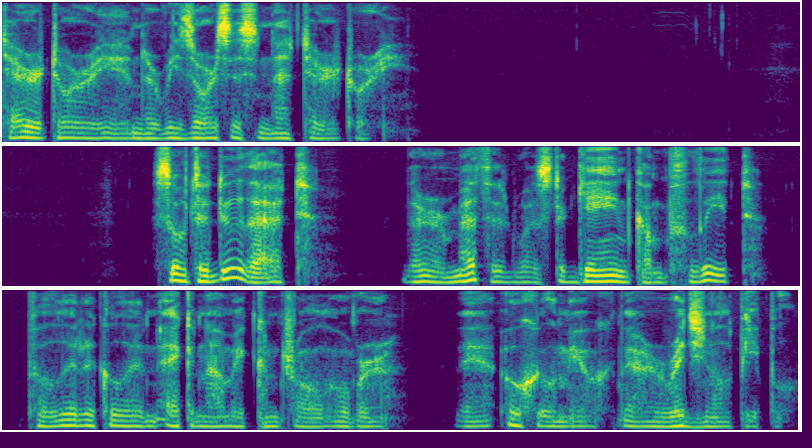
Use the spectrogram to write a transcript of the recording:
territory and the resources in that territory. So, to do that, their method was to gain complete political and economic control over the Uchelmiuch, the original people.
